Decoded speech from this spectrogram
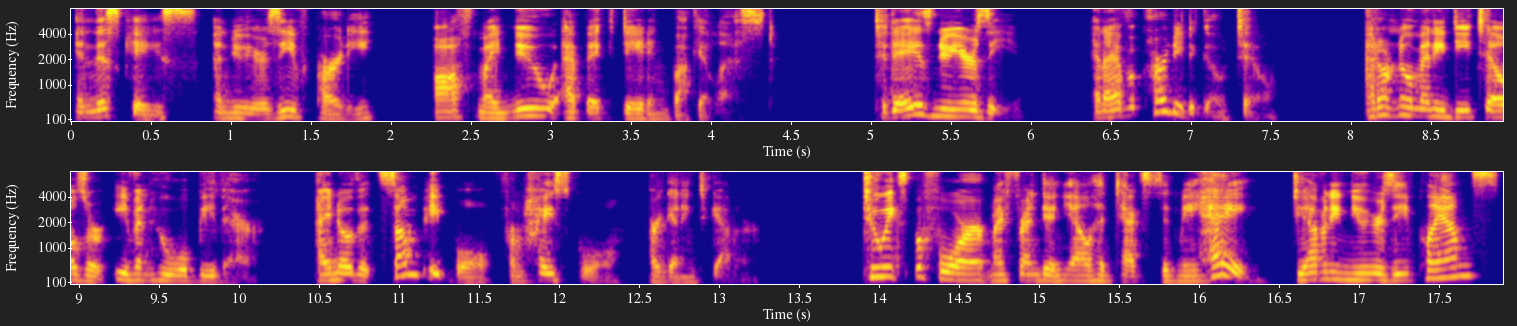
in this case, a New Year's Eve party, off my new epic dating bucket list. Today is New Year's Eve, and I have a party to go to. I don't know many details or even who will be there. I know that some people from high school are getting together. Two weeks before, my friend Danielle had texted me, Hey, do you have any New Year's Eve plans?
